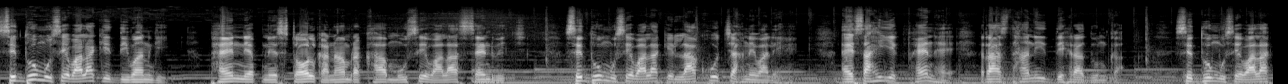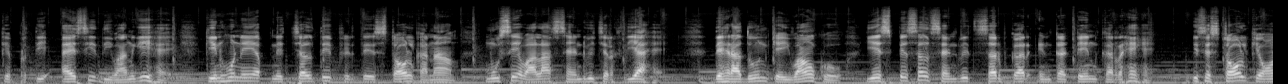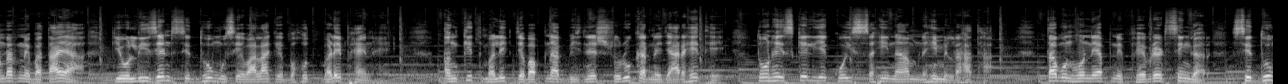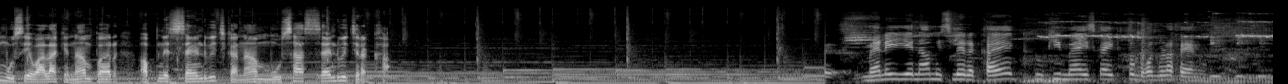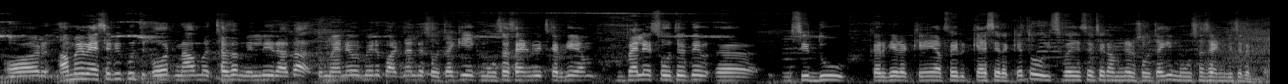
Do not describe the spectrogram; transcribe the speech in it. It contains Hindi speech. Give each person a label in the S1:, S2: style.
S1: सिद्धू मूसेवाला की दीवानगी। फ़ैन ने अपने स्टॉल का नाम रखा मूसेवाला सैंडविच। सिद्धू मूसेवाला के लाखों चाहने वाले हैं। ऐसा ही एक फ़ैन है राजधानी देहरादून का। सिद्धू मूसेवाला के प्रति ऐसी दीवानगी है कि इन्होंने अपने चलते फिरते स्टॉल का नाम मूसेवाला सैंडविच रख दिया है। देहरादून के युवाओं को ये स्पेशल सैंडविच सर्व कर एंटरटेन कर रहे हैं। इस स्टॉल के ऑनर ने बताया कि वो लीजेंड सिद्धू मूसेवाला के बहुत बड़े फ़ैन हैं। अंकित मलिक जब अपना बिज़नेस शुरू करने जा रहे थे तो उन्हें इसके लिए कोई सही नाम नहीं मिल रहा था। तब उन्होंने अपने फेवरेट सिंगर सिद्धू मूसेवाला के नाम पर अपने सैंडविच का नाम मूसा सैंडविच रखा।
S2: मैंने ये नाम इसलिए रखा है क्योंकि मैं इसका एक तो बहुत बड़ा फ़ैन हूँ। और हमें वैसे भी कुछ और नाम अच्छा सा मिल नहीं रहा था तो मैंने और मेरे पार्टनर ने सोचा कि एक मूसा सैंडविच करके हम पहले सोच रहे थे सिद्धू करके रखें या फिर कैसे रखें तो इस वजह से फिर हमने सोचा कि मूसा सैंडविच रखें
